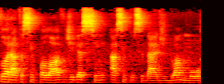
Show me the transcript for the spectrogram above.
Florata Simpolov diga sim à simplicidade do amor.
